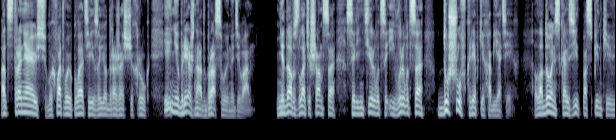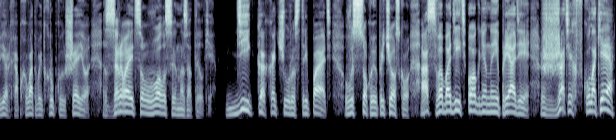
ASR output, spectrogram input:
Отстраняюсь, выхватываю платье из ее дрожащих рук и небрежно отбрасываю на диван. Не дав Злате шанса сориентироваться и вырваться, душу в крепких объятиях. Ладонь скользит по спинке вверх, обхватывает хрупкую шею, зарывается в волосы на затылке. Дико хочу растрепать высокую прическу, освободить огненные пряди, сжать их в кулаке,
